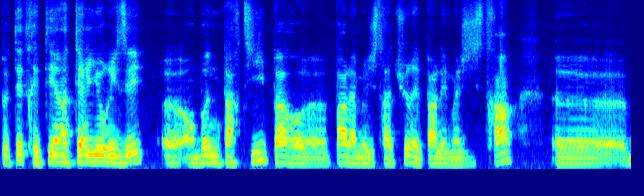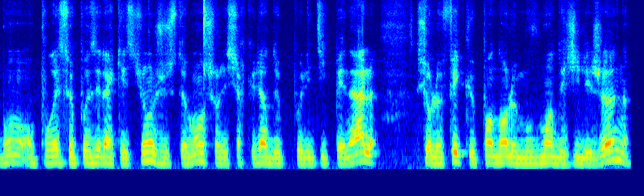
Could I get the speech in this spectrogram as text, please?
peut-être été intériorisés en bonne partie par, par la magistrature et par les magistrats bon, on pourrait se poser la question justement sur les circulaires de politique pénale, sur le fait que pendant le mouvement des Gilets jaunes,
